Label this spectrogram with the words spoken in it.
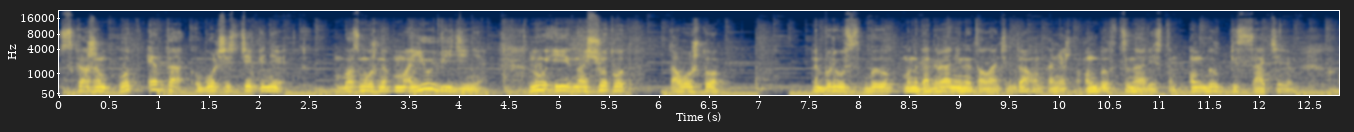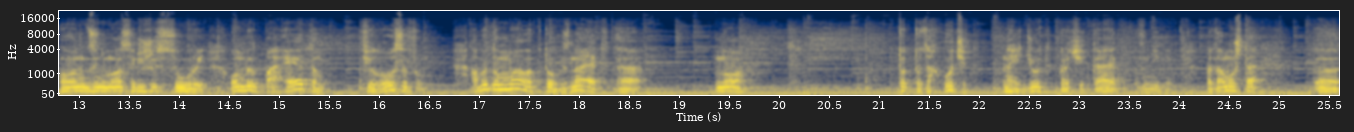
Скажем, вот это в большей степени, возможно, мое видение. Ну и насчет вот того, что Брюс был многогранен и талантен. Да, он, конечно, он был сценаристом, он был писателем, он занимался режиссурой, он был поэтом, философом. Об этом мало кто знает, э, но тот, кто захочет, найдет, прочитает, вникнет. Потому что э,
